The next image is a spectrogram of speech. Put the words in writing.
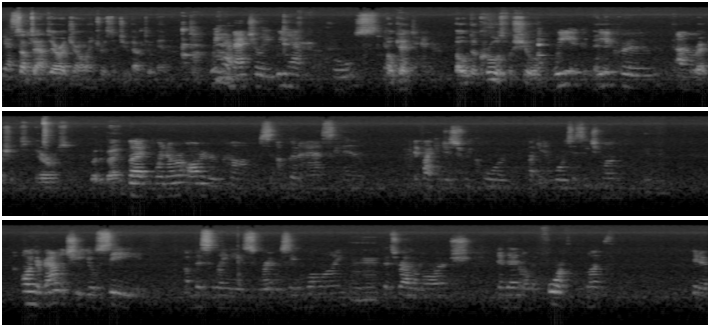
Yes. Sometimes there are journal interests that you have to enter. We have actually, we have rules that we Okay. have to enter. Oh, the accruals for sure, We, we accrue, um, corrections, errors by the bank. but when our auditor comes, I'm gonna ask him if I can just record like invoices each month. On your balance sheet, you'll see a miscellaneous rent receivable line Mhm. that's rather large. And then on the fourth month, you know,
